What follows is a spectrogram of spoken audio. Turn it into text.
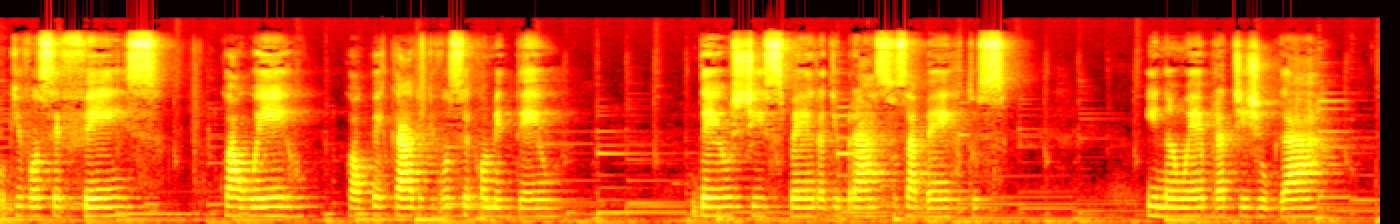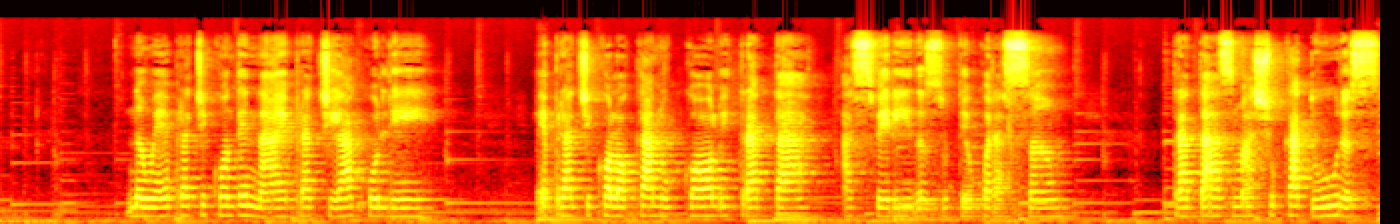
o que você fez, qual erro, qual pecado que você cometeu. Deus te espera de braços abertos e não é para te julgar, não é para te condenar, é para te acolher, é para te colocar no colo e tratar as feridas do teu coração, tratar as machucaduras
